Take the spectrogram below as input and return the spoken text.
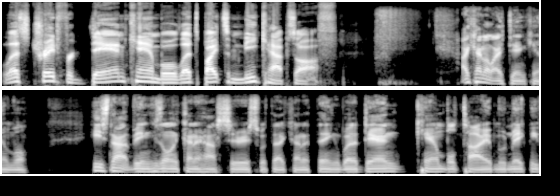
Let's trade for Dan Campbell. Let's bite some kneecaps off. I kind of like Dan Campbell. He's not being, he's only kind of half serious with that kind of thing. But a Dan Campbell type would make me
